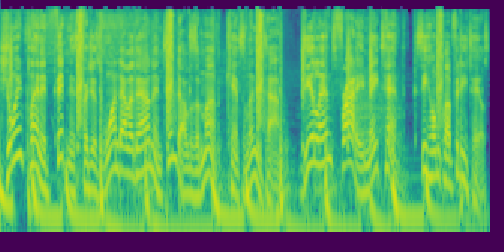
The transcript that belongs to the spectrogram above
Join Planet Fitness for just $1 down and $10 a month. Cancel anytime. Deal ends Friday, May 10th. See Home Club for details.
